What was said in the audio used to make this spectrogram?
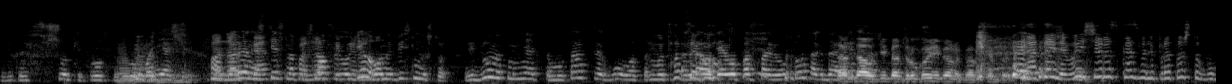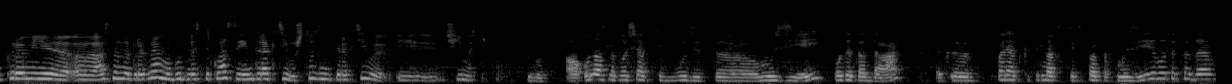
Я такая в шоке просто, думаю, маньячно. Ну, Карен, естественно, фанатка своего дела, он объяснил, что ребенок меняется, это мутация голоса. Мутация Когда вот я голоса. его поставил то, тогда Тогда у это. тебя другой ребенок вообще был. Наталья, вы еще рассказывали про то, что кроме э, основной программы будут мастер-классы и интерактивы. Что за интерактивы и чьи мастер-классы? Мгм. А У нас на площадке будет э, музей, вот это да. Э, Порядка 15 экспонатов музея, вот это да.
